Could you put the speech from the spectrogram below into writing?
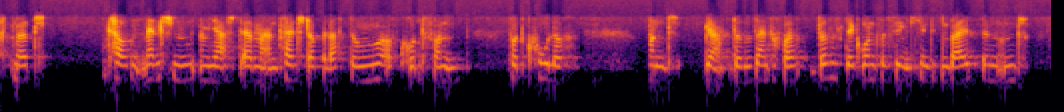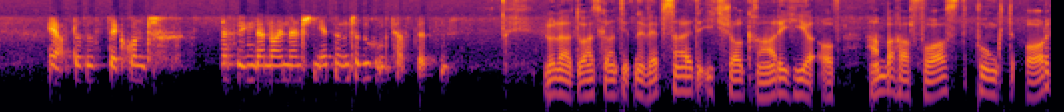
800.000 Menschen im Jahr sterben an Feinstaubbelastungen nur aufgrund von, von Kohle. Und ja, das ist einfach was, das ist der Grund, weswegen ich in diesem Wald bin und ja, das ist der Grund, weswegen da neun Menschen jetzt in Untersuchungshaft sitzen. Lola, du hast garantiert eine Webseite. Ich schaue gerade hier auf hambacherforst.org.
